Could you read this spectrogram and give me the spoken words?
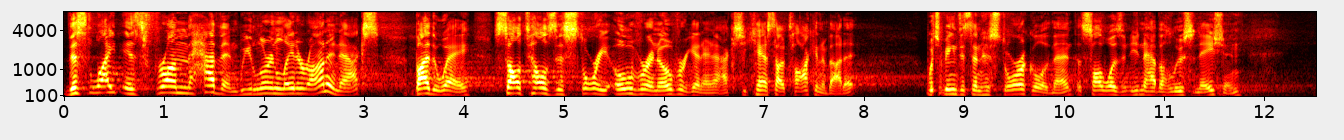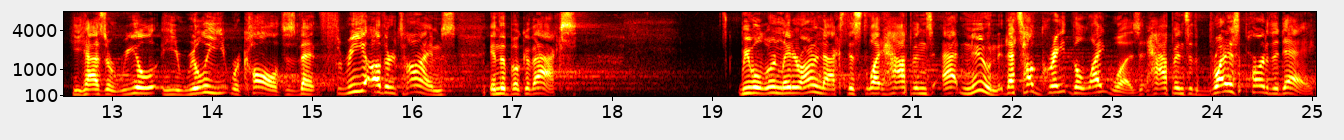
This light is from heaven. We learn later on in Acts by the way, Saul tells this story over and over again in Acts. You can't stop talking about it, which means it's an historical event. Saul wasn't, he didn't have a hallucination. He has a real, he really recalls this event three other times in the book of Acts. We will learn later on in Acts this light happens at noon. That's how great the light was. It happens at the brightest part of the day.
